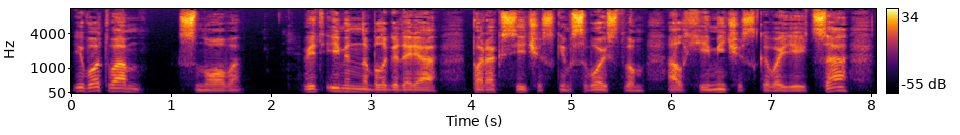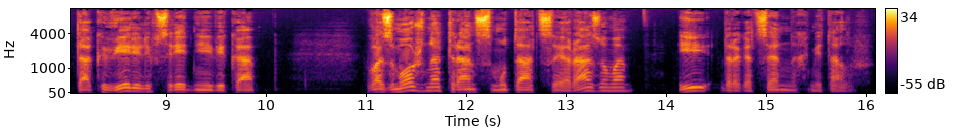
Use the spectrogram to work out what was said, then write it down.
И вот вам снова. Ведь именно благодаря пароксическим свойствам алхимического яйца так верили в средние века. Возможно, трансмутация разума и драгоценных металлов.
